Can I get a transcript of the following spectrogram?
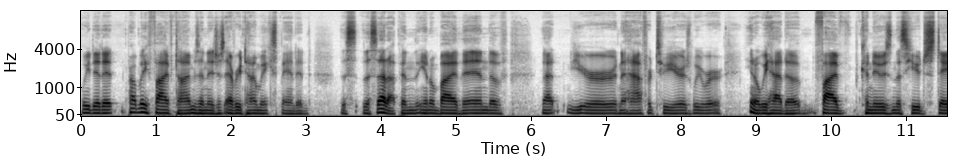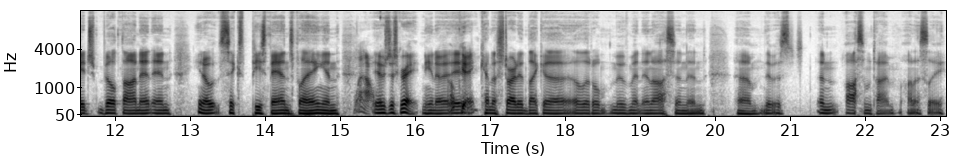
we did it probably five times and it just every time we expanded this the setup. And you know by the end of that year and a half or two years we were you know, we had uh, five canoes and this huge stage built on it, and you know, six piece bands playing, and wow, it was just great. You know, okay. it kind of started like a, a, little movement in Austin, and um, it was an awesome time, honestly.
